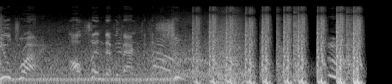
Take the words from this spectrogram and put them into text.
You drive. I'll send them back to the sewer.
